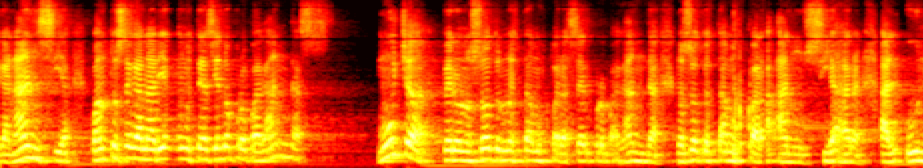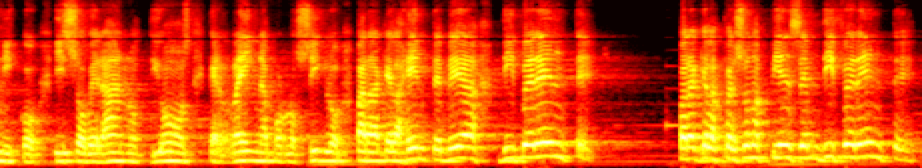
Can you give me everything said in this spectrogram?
ganancia. ¿Cuánto se ganaría con usted haciendo propagandas? Mucha, pero nosotros no estamos para hacer propaganda, nosotros estamos para anunciar al único y soberano Dios que reina por los siglos, para que la gente vea diferente, para que las personas piensen diferente,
